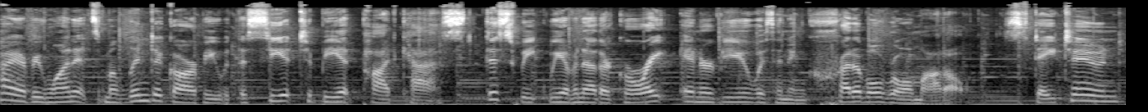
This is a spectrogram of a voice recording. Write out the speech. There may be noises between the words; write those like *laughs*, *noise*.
Hi, everyone. It's Melinda Garvey with the See It to Be It podcast. This week, we have another great interview with an incredible role model. Stay tuned.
